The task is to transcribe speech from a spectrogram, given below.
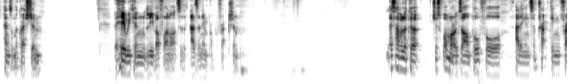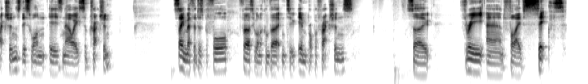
depends on the question. But here we can leave our final answer as an improper fraction. Let's have a look at just one more example for adding and subtracting fractions. This one is now a subtraction. Same method as before. First we want to convert into improper fractions. So 3 and 5 sixths,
